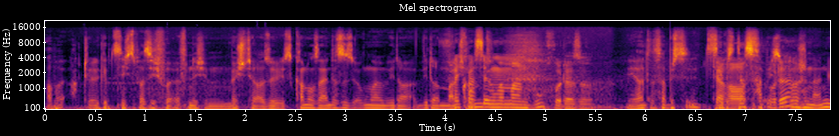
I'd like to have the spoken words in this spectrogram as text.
Aber aktuell gibt es nichts, was ich veröffentlichen möchte. Also es kann auch sein, dass es irgendwann wieder, wieder mal Vielleicht machst du irgendwann mal ein Buch oder so. Ja, das habe ich, selbst Daraus, das habe ich sogar schon angefangen.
